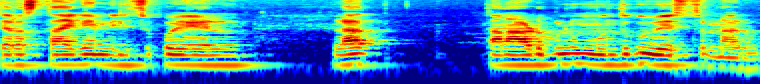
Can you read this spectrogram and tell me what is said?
చిరస్థాయిగా నిలిచిపోయేలా తన అడుగులు ముందుకు వేస్తున్నారు.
